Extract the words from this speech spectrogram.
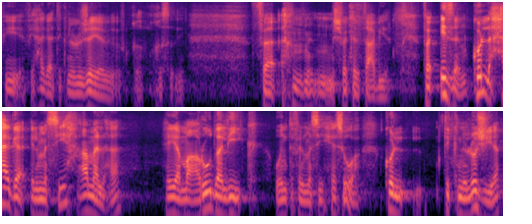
في في حاجة تكنولوجية في القصة دي فمش فاكر التعبير. فإذا كل حاجة المسيح عملها هي معروضة ليك وأنت في المسيح يسوع. كل تكنولوجيا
